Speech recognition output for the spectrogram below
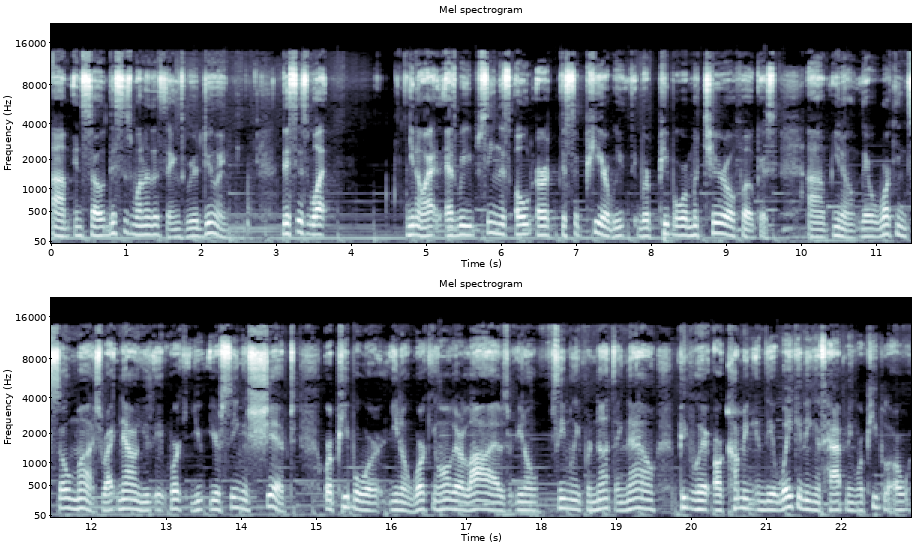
Um, and so, this is one of the things we're doing. This is what you know, as we've seen this old earth disappear, we where people were material focused, um, you know, they were working so much. Right now, you work, you, you're seeing a shift where people were, you know, working all their lives, you know, seemingly for nothing. Now, people are coming, and the awakening is happening where people are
